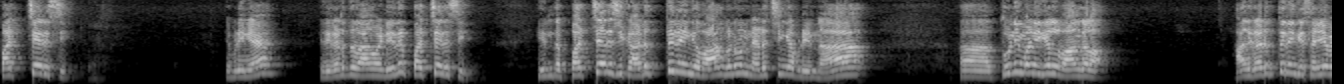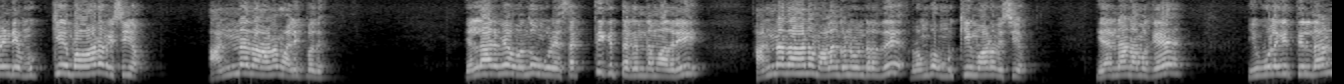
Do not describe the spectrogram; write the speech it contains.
பச்சரிசி. எப்படிங்க? இதுக்கு அடுத்து வாங்க வேண்டியது பச்சரிசி. இந்த பச்சரிசிக்கு அடுத்து நீங்க வாங்கணும்னு நினைச்சீங்க அப்படின்னா துணிமணிகள் வாங்கலாம். அதுக்கு அடுத்து நீங்க செய்ய வேண்டிய முக்கியமான விஷயம் அன்னதானம் அளிப்பது. எல்லாருமே வந்து உங்களுடைய சக்திக்கு தகுந்த மாதிரி அன்னதானம் வழங்கணுன்றது ரொம்ப முக்கியமான விஷயம். ஏன்னா நமக்கு இவ்வுலகத்தில் தான்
